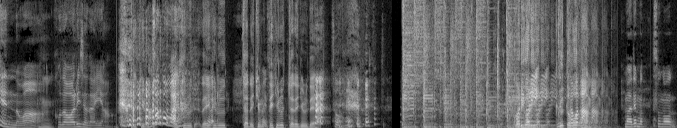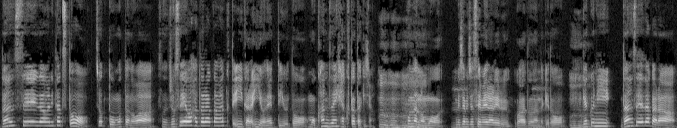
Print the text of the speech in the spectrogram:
きへんのはうん、こだわりじゃないやん。できるあそこもやできるで、できるっちゃできる、できるっちゃできるで。そうね。ゴリゴリグッドボタン。まあでも、その男性側に立つと、ちょっと思ったのは、その女性は働かなくていいからいいよねっていうと、もう完全100叩きじゃん。うんうんうん。こんなのもううんめちゃめちゃ責められるワードなんだけど、うん逆に男性だから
